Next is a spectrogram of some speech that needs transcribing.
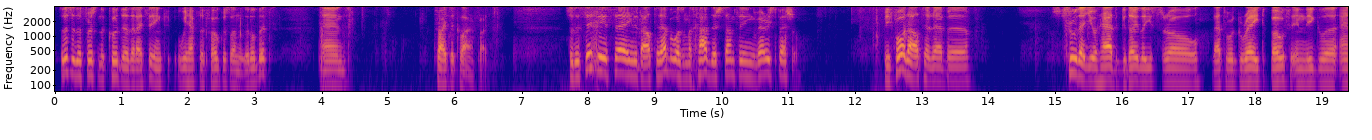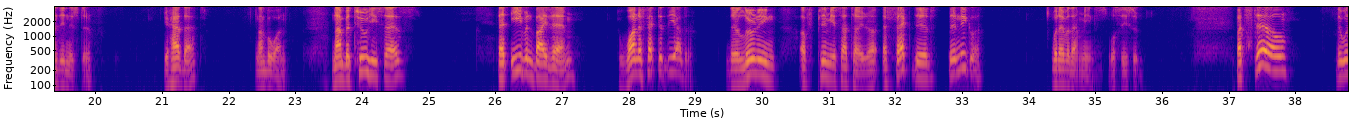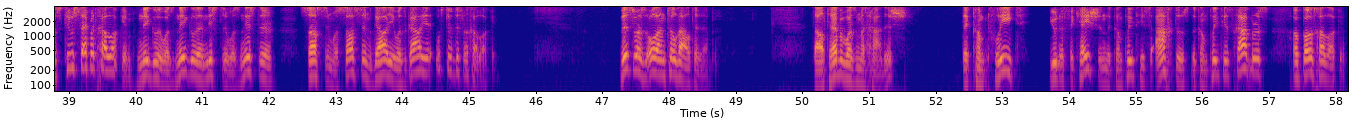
So this is the first Nakuda that I think we have to focus on a little bit and try to clarify. So the Sikh is saying that Alter Rebbe was Mechadish something very special. Before the Alter Rebbe, it's true that you had G'dayla Yisrael that were great both in Nigla and in Nister. You had that, number one. Number two, he says that even by them, one affected the other. Their learning of Pnimius HaTorah affected their Nigla whatever that means. We'll see soon. But still, there was two separate halakim. Nigla was Nigla, Nister was Nister, Sasim was Sasim, Galia was Galia. It was two different halakim. This was all until the Alter Rebbe. The Alter Rebbe was Mechadish, the complete unification, the complete Hisachdus, the complete Hischabrus of both halakim.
